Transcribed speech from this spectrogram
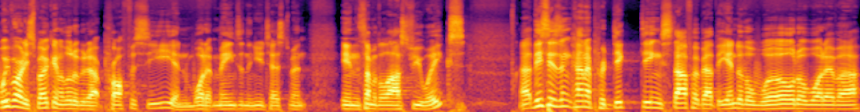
We've already spoken a little bit about prophecy and what it means in the New Testament in some of the last few weeks. Uh, this isn't kind of predicting stuff about the end of the world or whatever.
